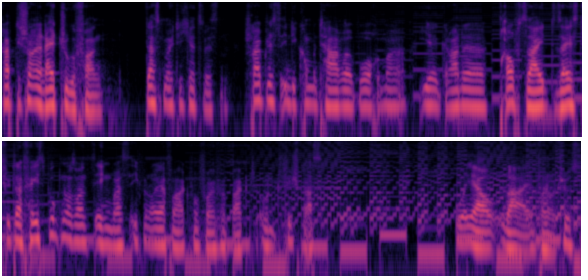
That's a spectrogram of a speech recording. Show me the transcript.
habt ihr schon ein Raichu gefangen? Das möchte ich jetzt wissen. Schreibt es in die Kommentare, wo auch immer ihr gerade drauf seid, sei es Twitter, Facebook oder sonst irgendwas. Ich bin euer Marc von Vollverbackt und viel Spaß. Oh ja, oder einfach nur Tschüss.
